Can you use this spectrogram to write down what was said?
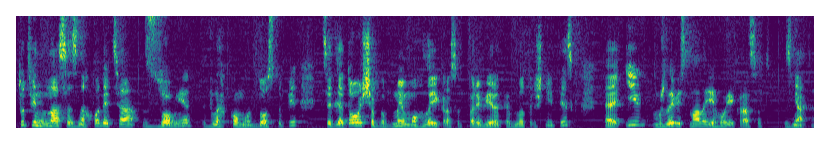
Тут він у нас знаходиться ззовні в легкому доступі. Це для того, щоб ми могли якраз от перевірити внутрішній тиск е, і можливість мали його якраз от зняти.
